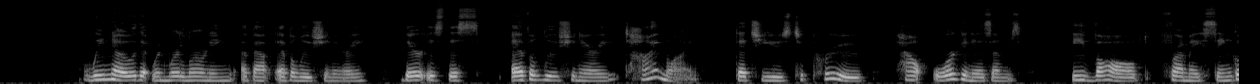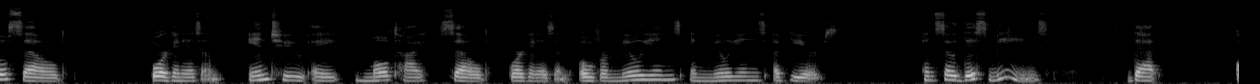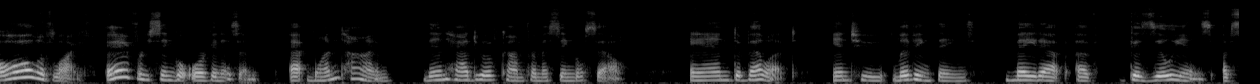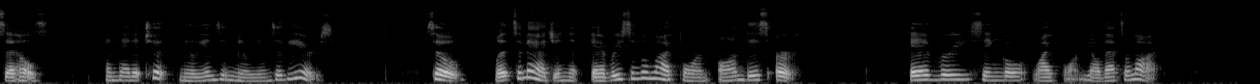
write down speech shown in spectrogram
we know that when we're learning about evolutionary, there is this evolutionary timeline that's used to prove how organisms evolved from a single celled organism into a multi celled organism over millions and millions of years. And so this means that all of life, every single organism at one time, then had to have come from a single cell and developed into living things made up of gazillions of cells, and that it took millions and millions of years. So let's imagine that every single life form on this earth, every single life form, y'all, that's a lot,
